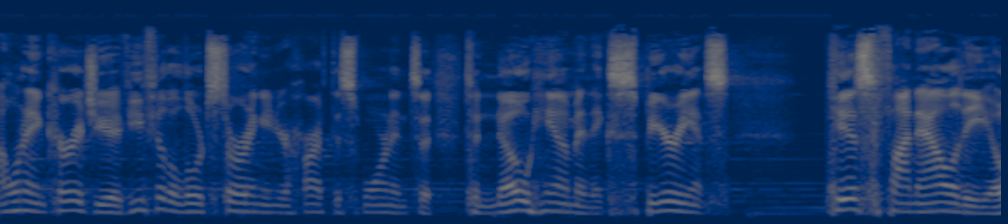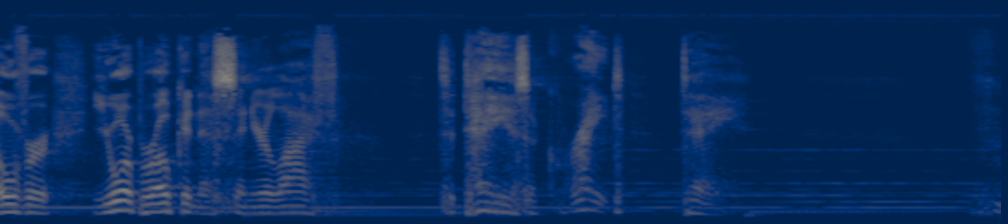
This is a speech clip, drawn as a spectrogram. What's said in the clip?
I want to encourage you if you feel the Lord stirring in your heart this morning to, to know Him and experience His finality over your brokenness in your life, today is a great day. Hmm.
